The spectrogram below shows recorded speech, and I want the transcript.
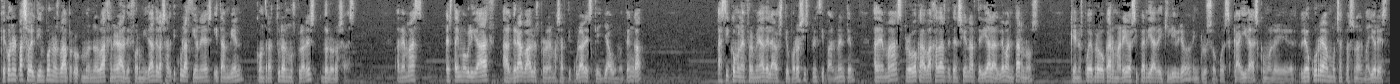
que con el paso del tiempo nos va a generar deformidad de las articulaciones y también contracturas musculares dolorosas. Además, esta inmovilidad agrava los problemas articulares que ya uno tenga, así como la enfermedad de la osteoporosis principalmente. Además, provoca bajadas de tensión arterial al levantarnos, que nos puede provocar mareos y pérdida de equilibrio, incluso pues caídas, como le, le ocurre a muchas personas mayores.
